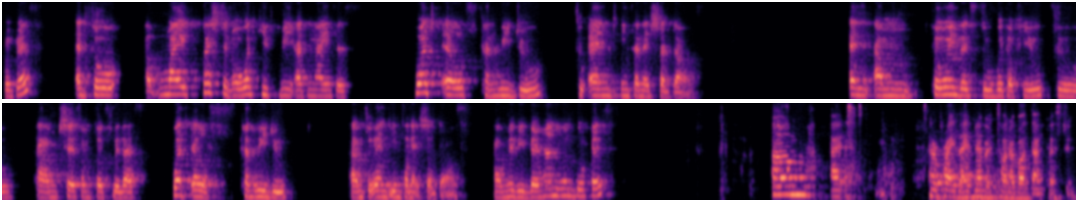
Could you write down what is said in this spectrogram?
progress. And so uh, my question or what keeps me at night is, what else can we do to end internet shutdowns? And I'm throwing this to both of you to um, share some thoughts with us. What else can we do um, to end internet shutdowns? Uh, maybe Berhan, you want to go first? Um, I, surprised I've never thought about that question.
